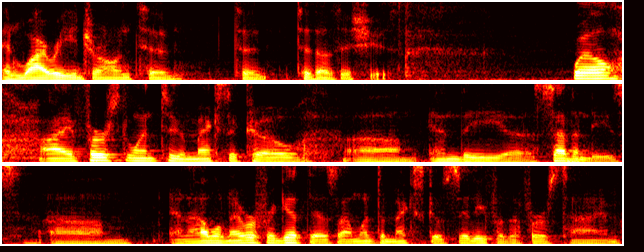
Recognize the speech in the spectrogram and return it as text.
and why were you drawn to, to, to those issues? Well, I first went to Mexico um, in the uh, 70s, um, and I will never forget this. I went to Mexico City for the first time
